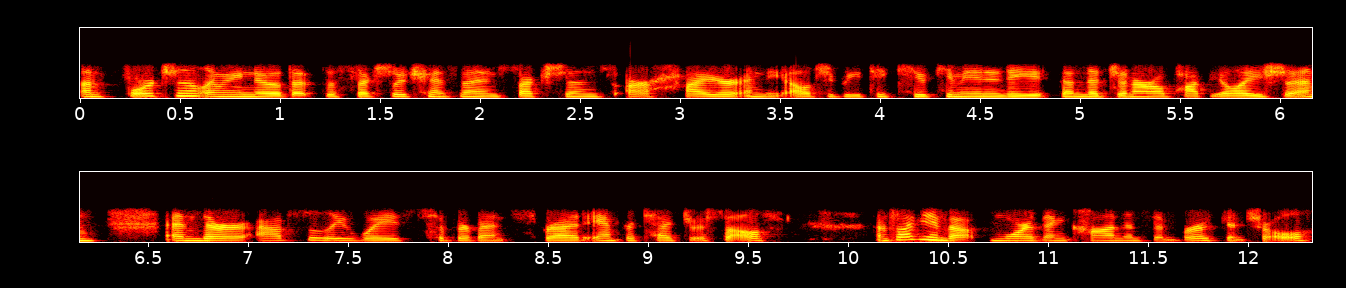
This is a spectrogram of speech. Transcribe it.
Unfortunately, we know that the sexually transmitted infections are higher in the LGBTQ community than the general population, and there are absolutely ways to prevent spread and protect yourself. I'm talking about more than condoms and birth control.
